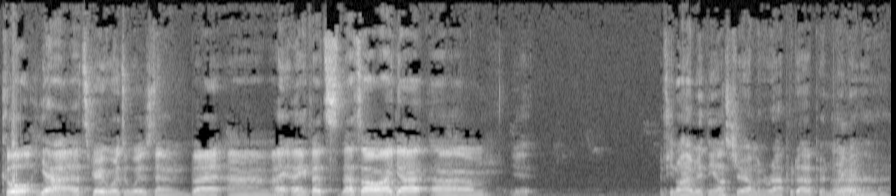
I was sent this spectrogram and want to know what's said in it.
Cool. Yeah, that's great words of wisdom. But um, I, I think that's that's all I got. Um, yeah. If you don't have anything else, Jerry, I'm gonna wrap it up, and we're All right. gonna.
